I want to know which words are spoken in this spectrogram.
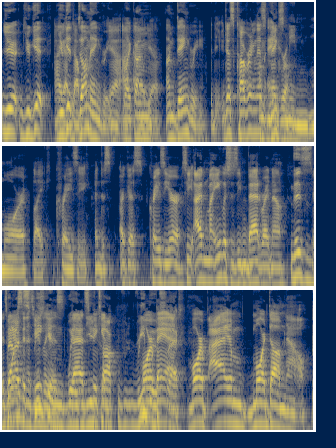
You you get I you get dumb. dumb angry. Yeah, like I- am yeah. I'm dangry. Just covering this I'm makes angry. me more like crazy and just I guess crazier. See, I my English is even bad right now. This is It's bad worse than it usually speaking is. when Bad you speaking. talk more bad. Shrek. More. I am more dumb now.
